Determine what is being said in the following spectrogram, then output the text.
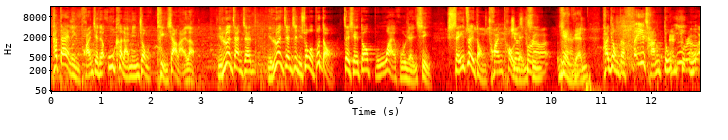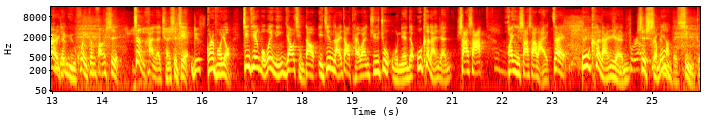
他带领团结的乌克兰民众挺下来了。你论战争，你论政治，你说我不懂，这些都不外乎人性。谁最懂穿透人心？演员，他用的非常独一无二的语汇跟方式，震撼了全世界。观众朋友，今天我为您邀请到已经来到台湾居住五年的乌克兰人莎莎，欢迎莎莎来。在乌克兰人是什么样的性格？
